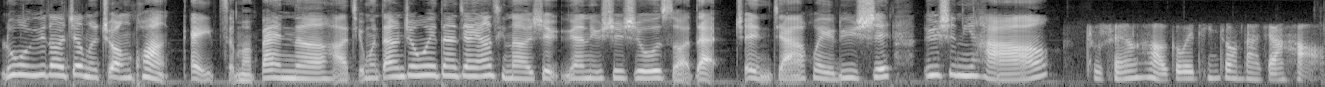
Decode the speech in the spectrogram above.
如果遇到这样的状况，该怎么办呢？好，节目当中为大家邀请到的是宇安律师事务所的郑佳慧律师，律师你好。主持人好，各位听众大家好。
